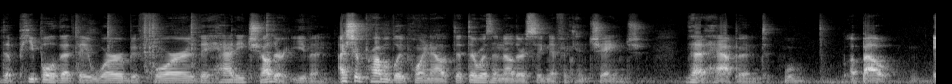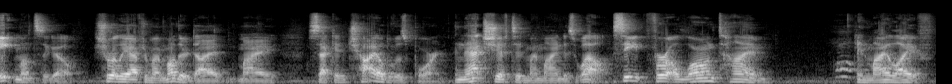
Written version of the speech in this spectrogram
the people that they were before they had each other even. I should probably point out that there was another significant change that happened about eight months ago. Shortly after my mother died, my second child was born. And that shifted my mind as well. See, for a long time in my life,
